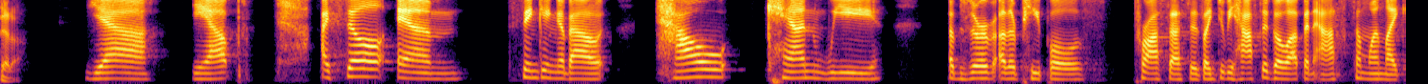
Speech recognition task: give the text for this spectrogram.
better. Yeah. Yep. I still am thinking about how can we observe other people's processes? Like, do we have to go up and ask someone, like,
